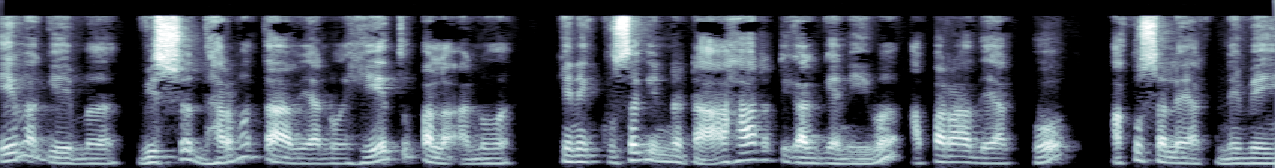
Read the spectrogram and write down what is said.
ඒ වගේම විශ්ව ධර්මතාවය අනුව හේතුඵල අනුව කෙනෙක් කුසගින්නට ආහාර ටිකක් ගැනීම අපරාධයක් හෝ අකුසලයක් නෙමෙයි.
